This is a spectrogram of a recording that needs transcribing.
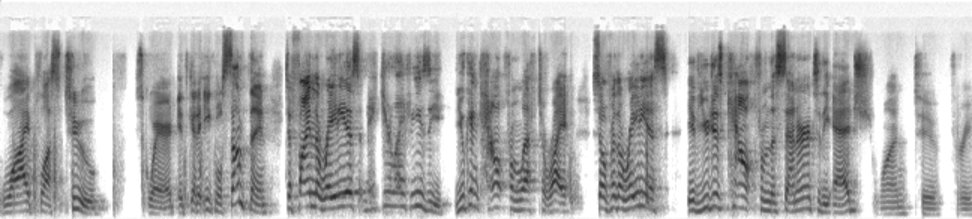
y plus two squared. It's going to equal something. To find the radius, make your life easy. You can count from left to right. So for the radius, if you just count from the center to the edge, one, two, three,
